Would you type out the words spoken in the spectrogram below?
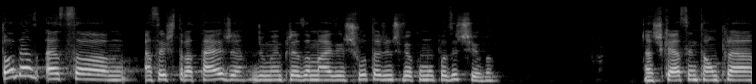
toda essa, essa estratégia de uma empresa mais enxuta, a gente vê como positiva. Acho que essa, então, para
